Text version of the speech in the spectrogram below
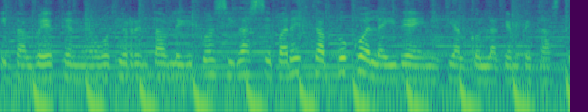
y tal vez el negocio rentable que consigas se parezca poco a la idea inicial con la que empezaste.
